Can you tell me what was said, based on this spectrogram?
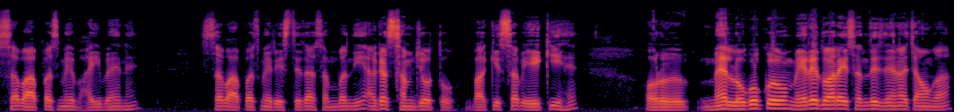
सब आपस में भाई बहन हैं सब आपस में रिश्तेदार संबंधी हैं। अगर समझो तो बाकी सब एक ही हैं। और मैं लोगों को मेरे द्वारा ये संदेश देना चाहूँगा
